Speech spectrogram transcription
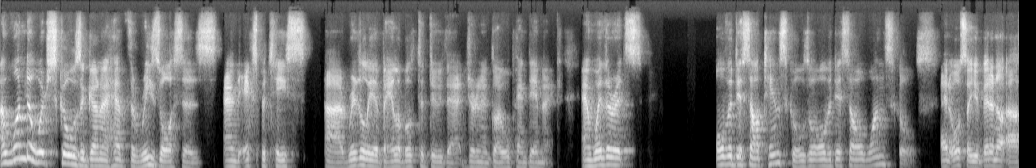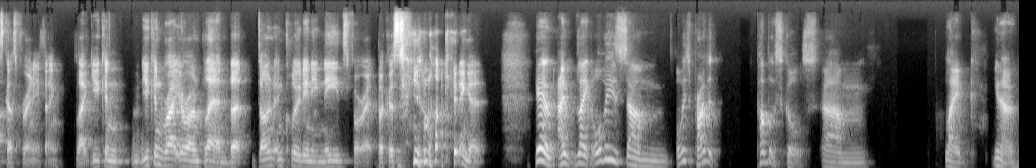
I wonder which schools are going to have the resources and the expertise uh, readily available to do that during a global pandemic, and whether it's all the decile 10 schools or all the decile 1 schools. And also you better not ask us for anything. Like you can you can write your own plan but don't include any needs for it because you're not getting it. Yeah i like all these um all these private public schools um like you know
